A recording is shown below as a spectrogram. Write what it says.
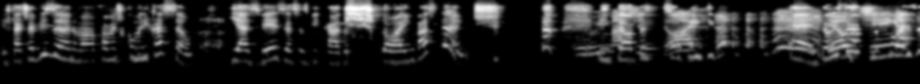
Ele está te avisando, é uma forma de comunicação. E às vezes essas bicadas doem bastante. Eu então a pessoa tem que. É, então eu, é tinha, coisa...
